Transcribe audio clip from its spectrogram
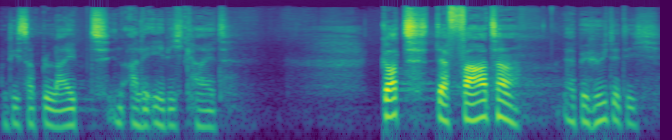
und dieser bleibt in alle Ewigkeit. Gott, der Vater, er behüte dich.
